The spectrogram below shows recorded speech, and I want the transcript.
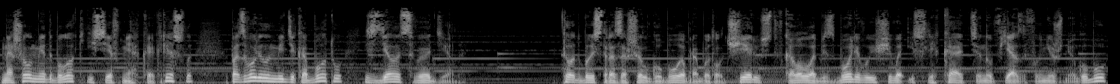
нашел медблок и, сев в мягкое кресло, позволил медикаботу сделать свое дело. Тот быстро зашил губу, обработал челюсть, вколол обезболивающего и, слегка оттянув Язову нижнюю губу,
